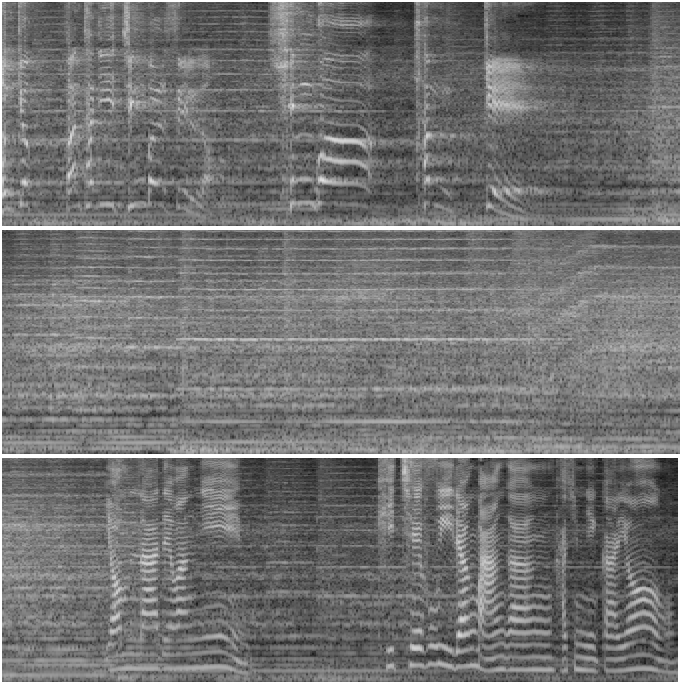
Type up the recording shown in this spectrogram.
원격 판타지 징벌 스릴러 신과 함께 염라대왕님 기체 후 일양 만강 하십니까요?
